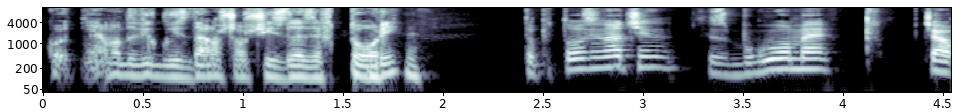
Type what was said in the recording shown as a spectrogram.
който няма да ви го издам, защото ще излезе втори. Та по този начин се сбогуваме. Чао!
